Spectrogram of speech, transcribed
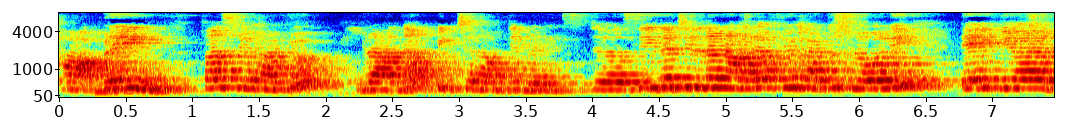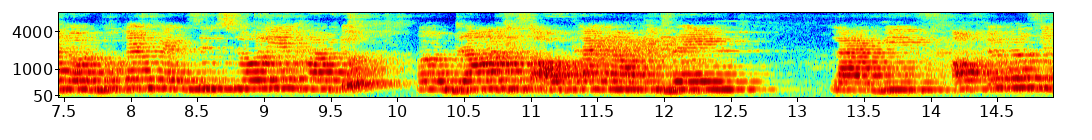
heart, brain. First, you have to draw the picture of the brain. Uh, See the children, all of you have to slowly take your notebook and pencil. Slowly, you have to uh, draw this outline of the brain like this. Afterwards, you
